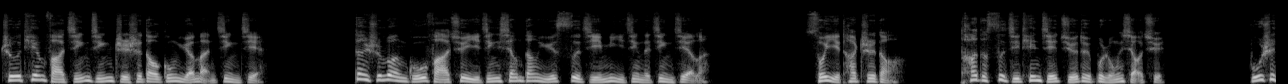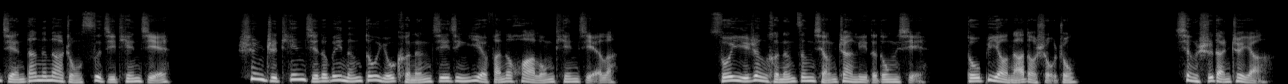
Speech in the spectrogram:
遮天法仅仅只是道宫圆满境界，但是乱古法却已经相当于四级秘境的境界了。所以他知道，他的四级天劫绝对不容小觑，不是简单的那种四级天劫，甚至天劫的威能都有可能接近叶凡的化龙天劫了。所以，任何能增强战力的东西都必要拿到手中。像石胆这样，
